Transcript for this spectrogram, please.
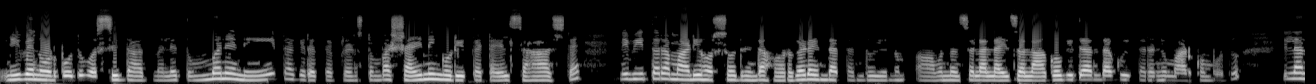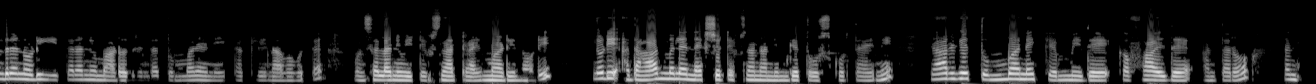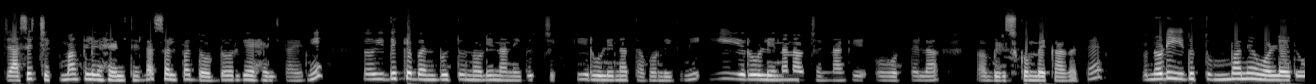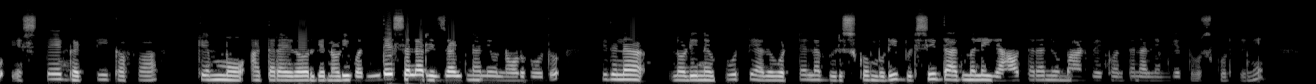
ನೀವೇ ನೋಡ್ಬೋದು ಒರೆಸಿದ್ದಾದ್ಮೇಲೆ ತುಂಬಾ ನೀಟಾಗಿರುತ್ತೆ ಫ್ರೆಂಡ್ಸ್. ತುಂಬ ಶೈನಿಂಗ್ ಹೊಡಿಯುತ್ತೆ ಟೈಲ್ಸ್ ಸಹ ಅಷ್ಟೇ. ನೀವು ಈ ಥರ ಮಾಡಿ ಒರೆಸೋದ್ರಿಂದ ಹೊರಗಡೆಯಿಂದ ತಂದು ಏನು ಒಂದೊಂದು ಸಲ ಲೈಸಲ್ಲಿ ಆಗೋಗಿದೆ ಅಂದಾಗೂ ಈ ಥರ ನೀವು ಮಾಡ್ಕೊಬೋದು. ಇಲ್ಲಾಂದರೆ ನೋಡಿ ಈ ಥರ ನೀವು ಮಾಡೋದ್ರಿಂದ ತುಂಬಾ ನೀಟಾಗಿ ಕ್ಲೀನ್ ಆಗೋಗುತ್ತೆ. ಒಂದ್ಸಲ ನೀವು ಈ ಟಿಪ್ಸ್ನ ಟ್ರೈ ಮಾಡಿ ನೋಡಿ. ನೋಡಿ, ಅದಾದಮೇಲೆ ನೆಕ್ಸ್ಟ್ ಟಿಪ್ಸ್ನ ನಾನು ನಿಮಗೆ ತೋರಿಸ್ಕೊಡ್ತಾ ಇದ್ದೀನಿ. ಯಾರಿಗೆ ತುಂಬಾ ಕೆಮ್ಮಿದೆ, ಕಫ ಇದೆ ಅಂತಾರೋ, ನಾನು ಜಾಸ್ತಿ ಚಿಕ್ಕ ಮಕ್ಕಳಿಗೆ ಹೇಳ್ತಿಲ್ಲ, ಸ್ವಲ್ಪ ದೊಡ್ಡವ್ರಿಗೆ ಹೇಳ್ತಾ ಇದ್ದೀನಿ. ಇದಕ್ಕೆ ಬಂದ್ಬಿಟ್ಟು ನೋಡಿ ನಾನು ಇದು ಚಿಕ್ಕ ಈರುಳ್ಳಿನ ತಗೊಂಡಿದ್ದೀನಿ. ಈ ಈರುಳ್ಳಿನ ನಾವು ಚೆನ್ನಾಗಿ ಹೊಟ್ಟೆಲ್ಲ ಬಿಡಿಸ್ಕೊಬೇಕಾಗತ್ತೆ. ನೋಡಿ, ಇದು ತುಂಬಾ ಒಳ್ಳೆಯದು ಎಷ್ಟೇ ಗಟ್ಟಿ ಕಫ, ಕೆಮ್ಮು, ಆ ಥರ ಇರೋರಿಗೆ ನೋಡಿ ಒಂದೇ ಸಲ ರಿಸಲ್ಟ್ನ ನೀವು ನೋಡ್ಬೋದು. ಇದನ್ನು ನೋಡಿ, ನೀವು ಪೂರ್ತಿ ಅದು ಹೊಟ್ಟೆಲ್ಲ ಬಿಡಿಸ್ಕೊಂಬಿಡಿ. ಬಿಡಿಸಿದ್ದಾದ್ಮೇಲೆ ಯಾವ ಥರ ನೀವು ಮಾಡಬೇಕು ಅಂತ ನಾನು ನಿಮಗೆ ತೋರಿಸ್ಕೊಡ್ತೀನಿ.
